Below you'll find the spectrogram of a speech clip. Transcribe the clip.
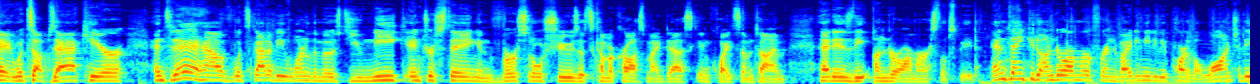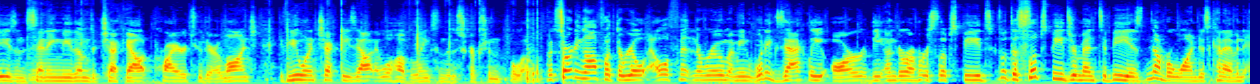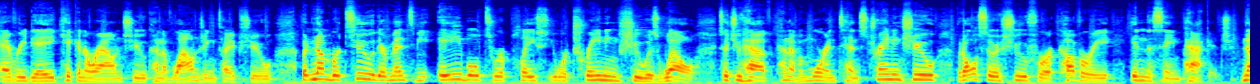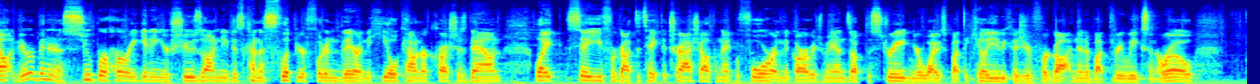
Hey, what's up? Zach here. And today I have what's got to be one of the most unique, interesting, and versatile shoes that's come across my desk in quite some time. That is the Under Armour Slipspeed. And thank you to Under Armour for inviting me to be part of the launch of these and sending me them to check out prior to their launch. If you want to check these out, I will have links in the description below. But starting off with the real elephant in the room, I mean, what exactly are the Under Armour Slipspeeds? What the Slipspeeds are meant to be is number one, just kind of an everyday kicking around shoe, kind of lounging type shoe. But number two, they're meant to be able to replace your training shoe as well, so that you have kind of a more intense training shoe, but also a shoe for recovery in the same package. Now, have you've ever been in a super hurry getting your shoes on, you just kind of slip your foot into there and the heel counter crushes down? Like, say you forgot to take the trash out the night before and the garbage man's up the street and your wife's about to kill you because you've forgotten it about three weeks in a row.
